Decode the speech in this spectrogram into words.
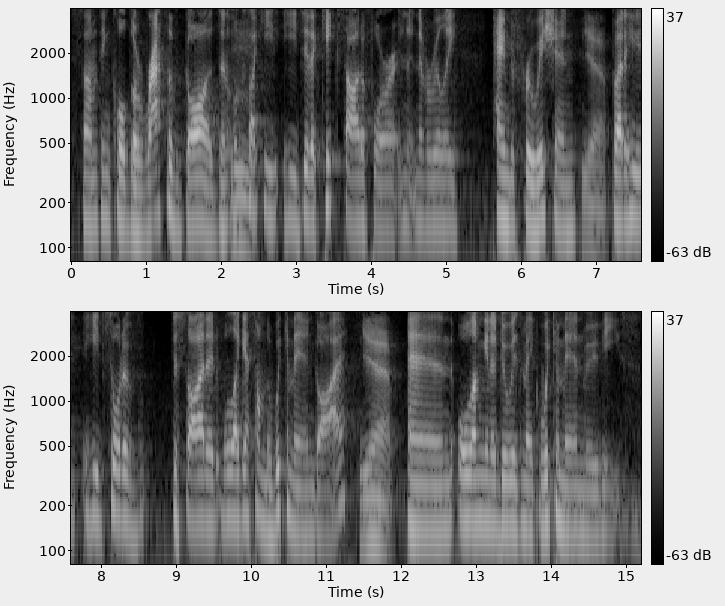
something called The Wrath of Gods, and it looks like he he did a Kickstarter for it, and it never really came to fruition. yeah. But he he'd sort of decided, well, I guess I'm the Wicker Man guy, yeah. And all I'm going to do is make Wicker Man movies,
